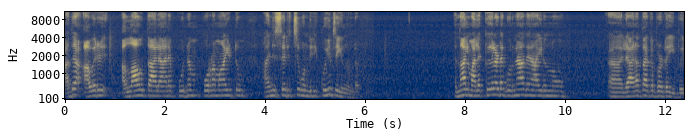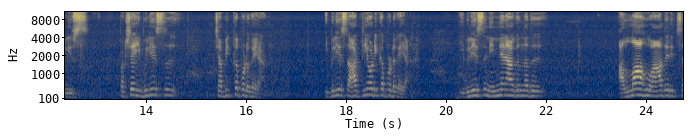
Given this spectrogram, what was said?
അത് അവർ അള്ളാഹു താലാനെ പൂർണ പൂർണമായിട്ടും അനുസരിച്ച് കൊണ്ടിരിക്കുകയും ചെയ്യുന്നുണ്ട്. എന്നാൽ മലക്കുകളുടെ ഗുരുനാഥനായിരുന്നു ലാനത്താക്കപ്പെട്ട ഇബിലീസ്. പക്ഷേ ഇബിലീസ് ചപിക്കപ്പെടുകയാണ്. ഇബിലീസ് ആട്ടിയോടിക്കപ്പെടുകയാണ്. ഇബിലീസ് നിന്യനാകുന്നത് അള്ളാഹു ആദരിച്ച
